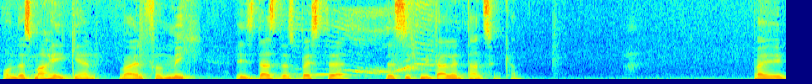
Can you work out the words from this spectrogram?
Und das mache ich gern, weil für mich ist das das Beste, dass ich mit allen tanzen kann. Bei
